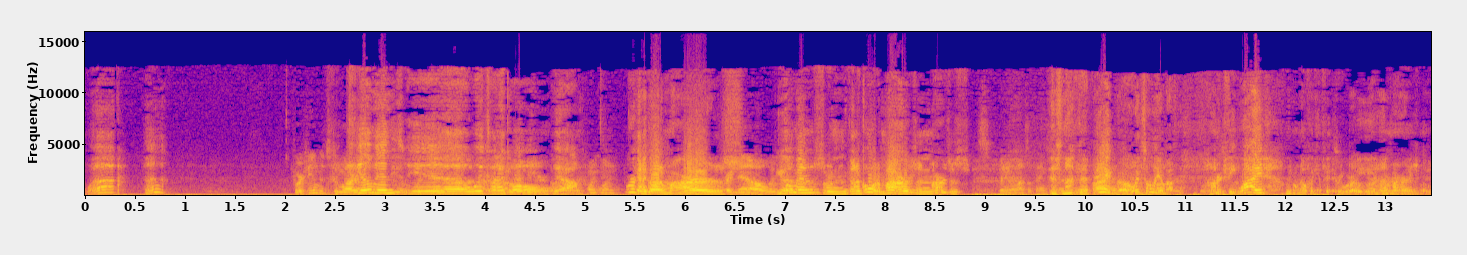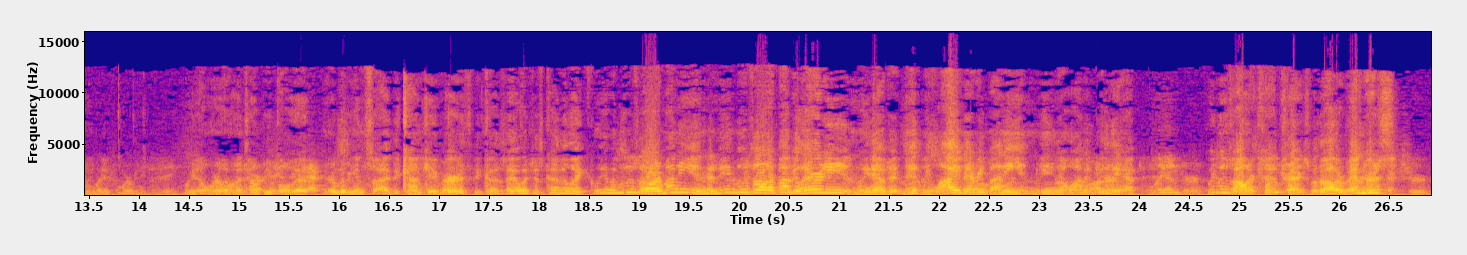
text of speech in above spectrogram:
What? Huh? For humans to Mars, Humans, yeah, we're gonna go, yeah. We're gonna go to Mars. Right now, we've Humans, we're gonna go to Mars, and Mars is, Spinning lots of things. it's not that big though, it's only about 100 feet wide. We don't know if we can fit everybody on Mars. Mars away from where we need to be. We don't really want to tell people that they're living inside the concave Earth because that would just kind of like we would lose all our money and we lose all our popularity and we'd have to admit we lied to everybody and we don't want to do that. Lander. We lose all our contracts with all our vendors. Texture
